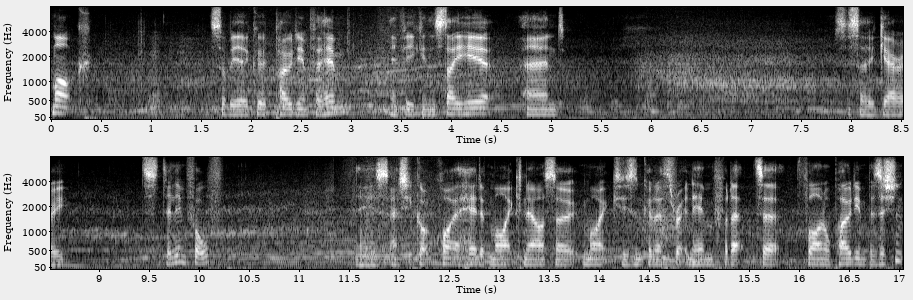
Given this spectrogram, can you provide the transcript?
Mark, this will be a good podium for him if he can stay here and so say Gary still in fourth. He's actually got quite ahead of Mike now, so Mike isn't going to threaten him for that uh, final podium position.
